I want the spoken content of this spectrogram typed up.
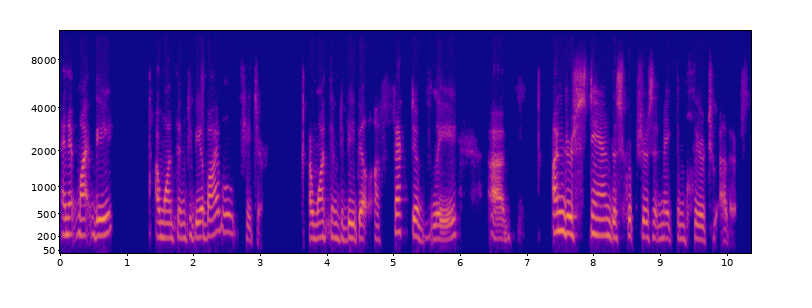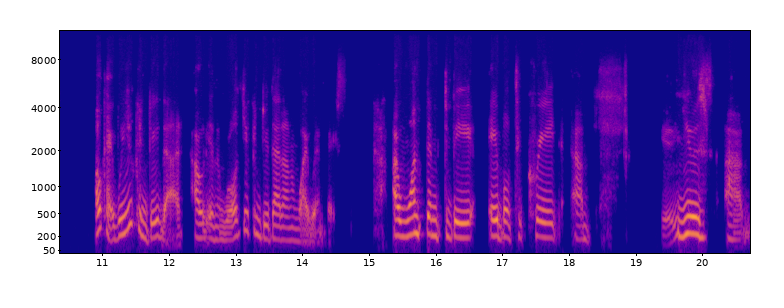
And it might be, I want them to be a Bible teacher. I want them to be able effectively uh, understand the scriptures and make them clear to others. Okay, well, you can do that out in the world. You can do that on a YWAM base. I want them to be able to create, um, use um,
